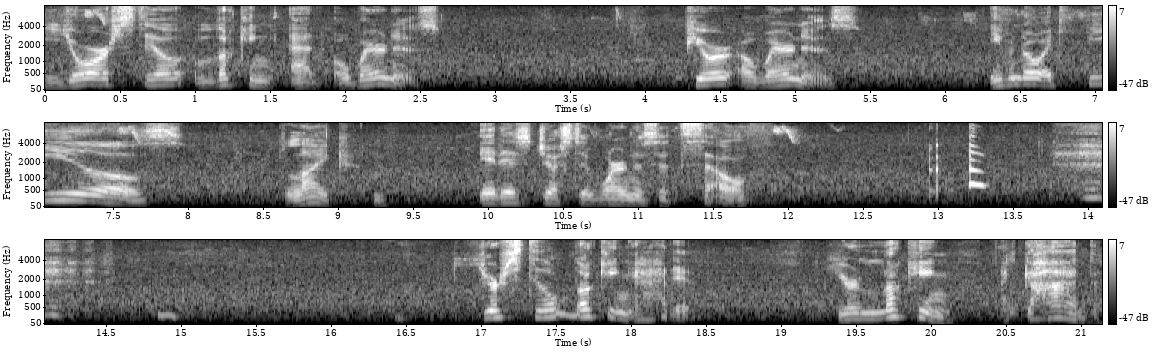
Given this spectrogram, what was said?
you're still looking at awareness. Pure awareness, even though it feels like it is just awareness itself, you're still looking at it. You're looking at God.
